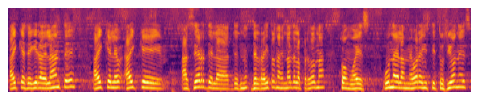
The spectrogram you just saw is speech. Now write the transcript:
hay que seguir adelante, hay que, hay que hacer del Registro Nacional de la Persona como es, una de las mejores instituciones.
